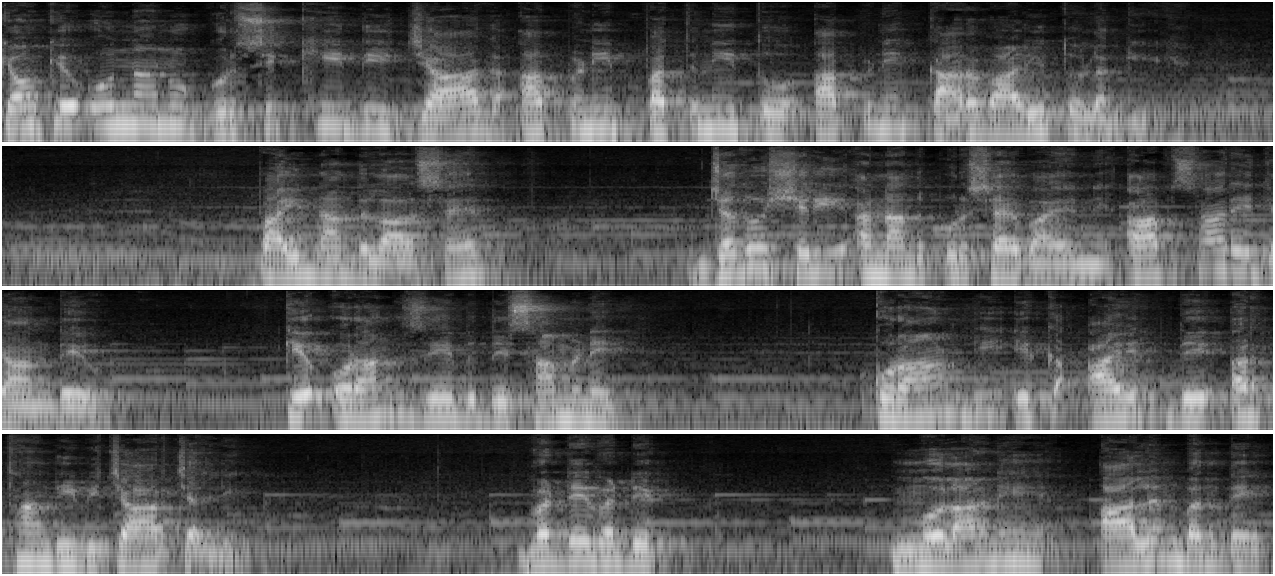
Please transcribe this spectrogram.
ਕਿਉਂਕਿ ਉਹਨਾਂ ਨੂੰ ਗੁਰਸਿੱਖੀ ਦੀ ਜਾਗ ਆਪਣੀ ਪਤਨੀ ਤੋਂ ਆਪਣੀ ਘਰਵਾਲੀ ਤੋਂ ਲੱਗੀ ਹੈ। ਭਾਈ ਨੰਦ ਲਾਲ ਸਾਹਿਬ, ਜਦੋਂ ਸ਼੍ਰੀ ਆਨੰਦਪੁਰ ਸਾਹਿਬ ਆਏ ਨੇ, ਆਪ ਸਾਰੇ ਜਾਣਦੇ ਹੋ ਕਿ ਔਰੰਗਜ਼ੇਬ ਦੇ ਸਾਹਮਣੇ ਕੁਰਾਨ ਦੀ ਇੱਕ ਆਇਤ ਦੇ ਅਰਥਾਂ ਦੀ ਵਿਚਾਰ ਚੱਲੀ। ਵੱਡੇ ਵੱਡੇ ਮੌਲਾਨੇ, ਆਲਮ ਬੰਦੇ,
